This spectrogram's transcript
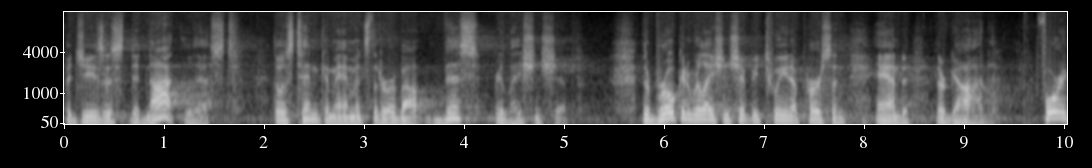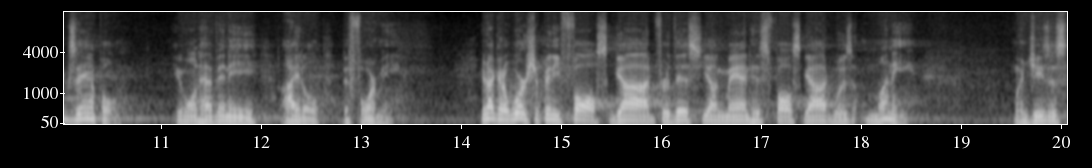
But Jesus did not list those Ten Commandments that are about this relationship the broken relationship between a person and their God. For example, you won't have any idol before me. You're not going to worship any false God. For this young man, his false God was money when Jesus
